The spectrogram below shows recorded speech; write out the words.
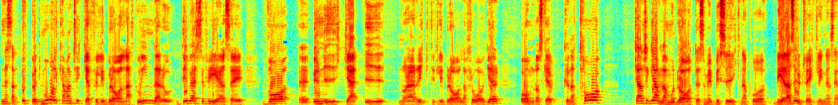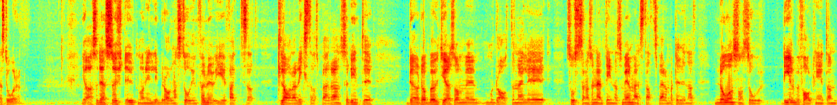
nästan öppet mål kan man tycka för Liberalerna att gå in där och diversifiera sig, vara eh, unika i några riktigt liberala frågor om de ska kunna ta kanske gamla moderater som är besvikna på deras utveckling de senaste åren. Ja, alltså den största utmaningen Liberalerna står inför nu är faktiskt att klara riksdagsspärren. Så det är inte... De, de behöver inte göra som eh, Moderaterna eller sossarna som nämnt innan som är de här statsbärande partierna. Att nå en sån stor del befolkningen utan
